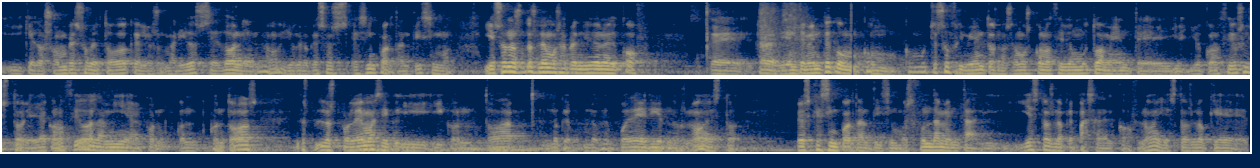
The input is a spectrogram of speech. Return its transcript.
y que los hombres, sobre todo, que los maridos se donen. ¿no? Yo creo que eso es, importantísimo. Y eso nosotros lo hemos aprendido en el COF. claro, evidentemente con, muchos sufrimientos, nos hemos conocido mutuamente. Yo, he conocido su historia, ella ha conocido la mía, con, todos los, problemas y, con todo lo que, lo que puede herirnos ¿no? esto. Pero es que es importantísimo, es fundamental. Y, esto es lo que pasa en el COF, ¿no? Y esto es lo que,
